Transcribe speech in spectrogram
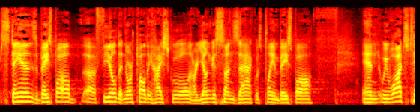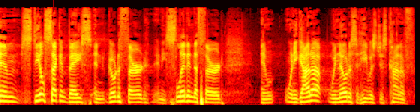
stands, the baseball uh, field at North Paulding High School, and our youngest son, Zach, was playing baseball. And we watched him steal second base and go to third, and he slid into third. And when he got up, we noticed that he was just kind of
